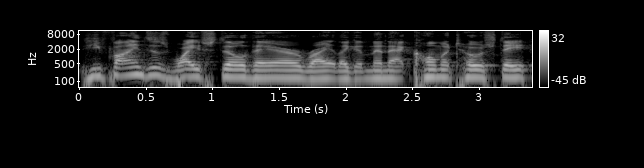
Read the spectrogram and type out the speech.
he finds his wife still there, right? Like and then that comatose state.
